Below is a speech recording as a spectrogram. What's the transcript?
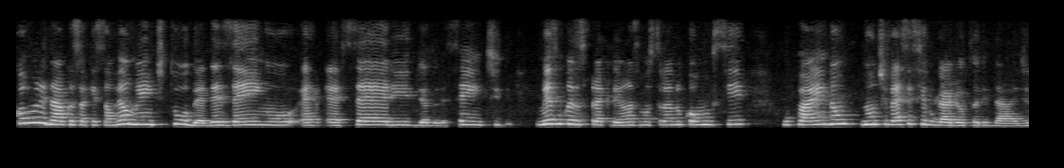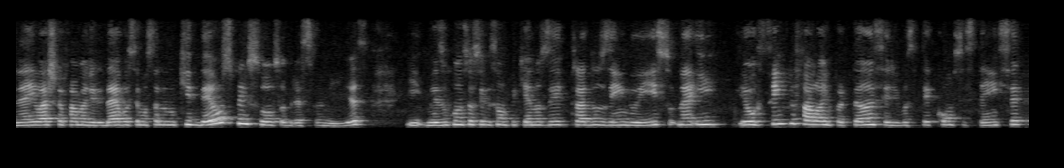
como lidar com essa questão? Realmente tudo é desenho, é, é série de adolescente, mesmo coisas para criança, mostrando como se o pai não, não tivesse esse lugar de autoridade, né? Eu acho que a forma de lidar é você mostrando o que Deus pensou sobre as famílias, e mesmo quando seus filhos são pequenos, e traduzindo isso, né? E eu sempre falo a importância de você ter consistência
